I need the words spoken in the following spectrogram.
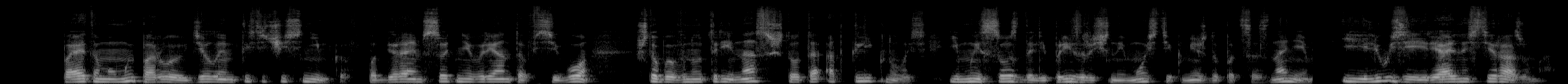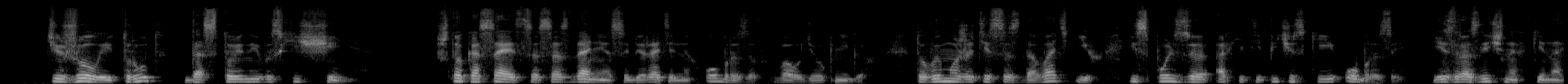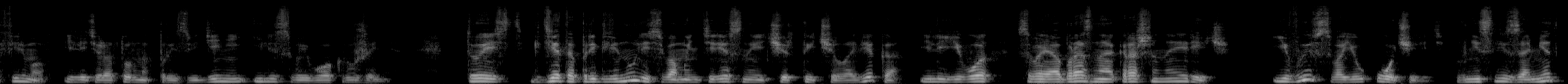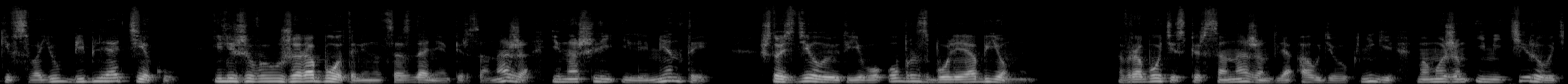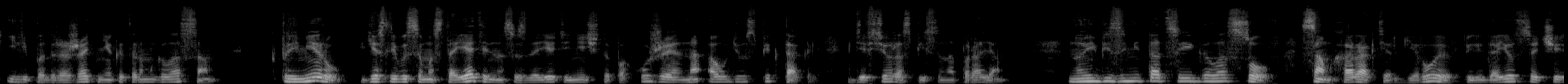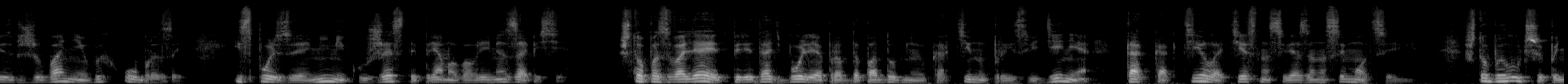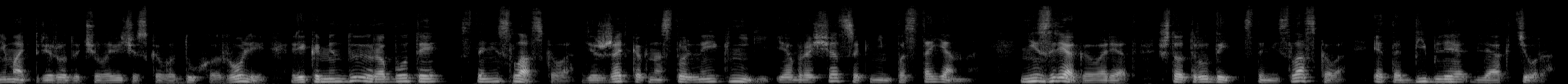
Поэтому мы порою делаем тысячи снимков, подбираем сотни вариантов всего, чтобы внутри нас что-то откликнулось, и мы создали призрачный мостик между подсознанием и иллюзией реальности разума. Тяжелый труд, достойный восхищения. Что касается создания собирательных образов в аудиокнигах, то вы можете создавать их, используя архетипические образы из различных кинофильмов и литературных произведений или своего окружения. То есть где-то приглянулись вам интересные черты человека или его своеобразно окрашенная речь, и вы, в свою очередь, внесли заметки в свою библиотеку, или же вы уже работали над созданием персонажа и нашли элементы, что сделают его образ более объемным. В работе с персонажем для аудиокниги мы можем имитировать или подражать некоторым голосам. К примеру, если вы самостоятельно создаете нечто похожее на аудиоспектакль, где все расписано по ролям. Но и без имитации голосов сам характер героев передается через вживание в их образы, используя мимику, жесты прямо во время записи, что позволяет передать более правдоподобную картину произведения, так как тело тесно связано с эмоциями. Чтобы лучше понимать природу человеческого духа роли, рекомендую работы Станиславского держать как настольные книги и обращаться к ним постоянно. Не зря говорят, что труды Станиславского – это Библия для актера.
